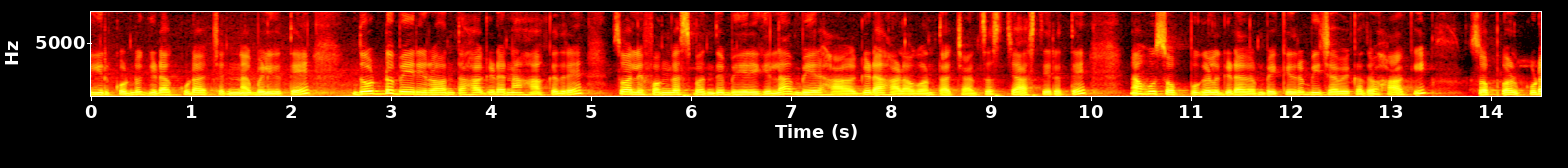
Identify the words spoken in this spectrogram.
ಹೀರಿಕೊಂಡು ಗಿಡ ಕೂಡ ಚೆನ್ನಾಗಿ ಬೆಳೆಯುತ್ತೆ. ದೊಡ್ಡ ಬೇರಿರೋ ಅಂತಹ ಗಿಡನ ಹಾಕಿದ್ರೆ ಸೊ ಅಲ್ಲಿ ಫಂಗಸ್ ಬಂದು ಬೇರಿಗೆಲ್ಲ ಬೇರೆ ಹಾ, ಗಿಡ ಹಾಳಾಗುವಂಥ ಚಾನ್ಸಸ್ ಜಾಸ್ತಿ ಇರುತ್ತೆ. ನಾವು ಸೊಪ್ಪುಗಳು, ಗಿಡ ಬೇಕಿದ್ರು ಬೀಜ ಬೇಕಾದರೂ ಹಾಕಿ ಸೊಪ್ಪುಗಳು ಕೂಡ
